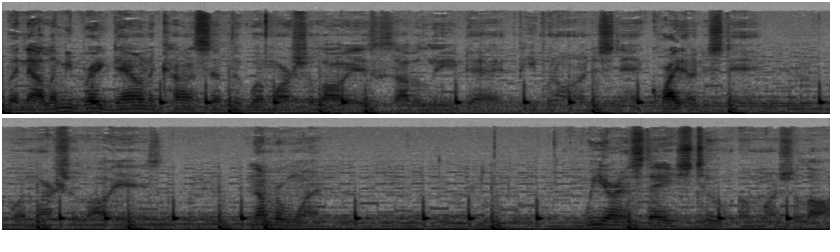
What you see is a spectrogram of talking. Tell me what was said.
But now let me break down the concept of what martial law is because I believe that people don't understand, quite understand what martial law is. Number one, we are in stage two of martial law.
